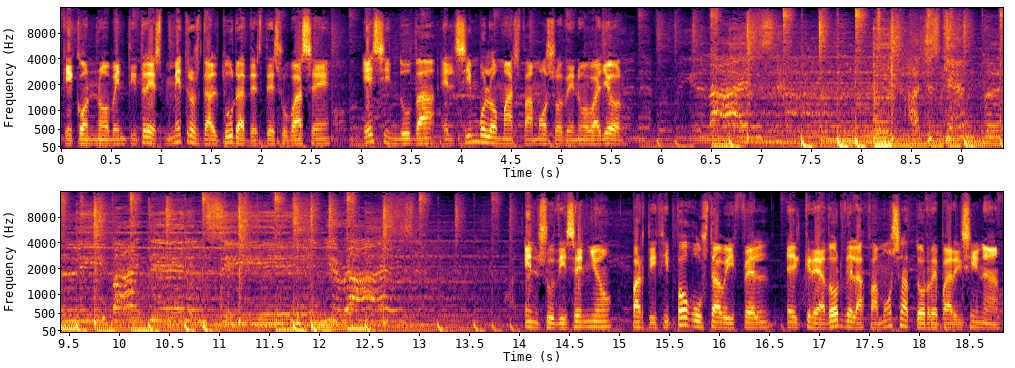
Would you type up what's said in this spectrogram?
que con 93 metros de altura desde su base es sin duda el símbolo más famoso de Nueva York. En su diseño participó Gustave Eiffel, el creador de la famosa Torre Parisina.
